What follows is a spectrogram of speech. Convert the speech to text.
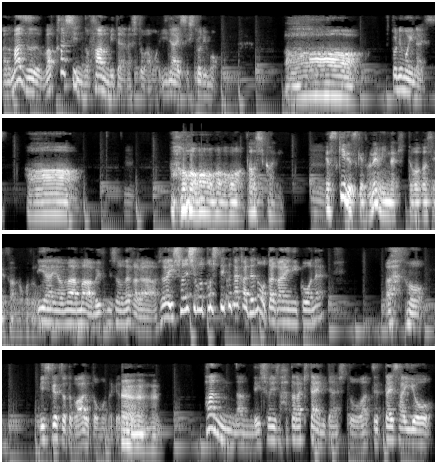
あの、まず、若新のファンみたいな人はもういないです、一人も。あ一人もいないです。あ、ああ。うんああ、確かに。いうんや、好きですけどね、みんなきっと若新さんのこと。いやいや、まあまあ、別にその、だから、それは一緒に仕事していく中でのお互いにこうね、あの、リスペクトとかはあると思うんだけど、うんうんうん。ファンなんで一緒に働きたいみたいな人は絶対採用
